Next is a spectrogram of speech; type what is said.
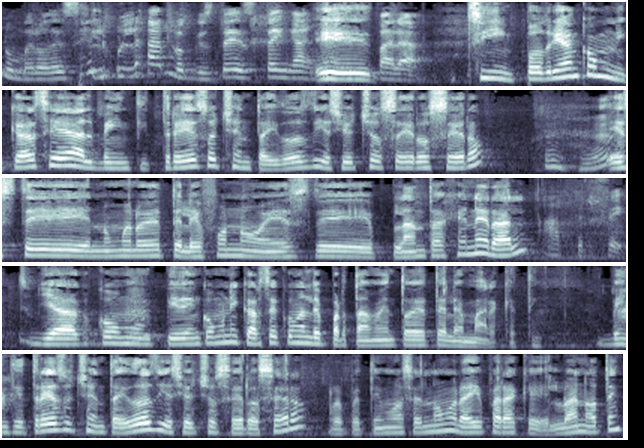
número de celular, lo que ustedes tengan eh, para Sí, podrían comunicarse al 2382 1800. Este número de teléfono es de planta general. Ah, perfecto. Ya como piden comunicarse con el departamento de telemarketing. 2382-1800. Repetimos el número ahí para que lo anoten.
